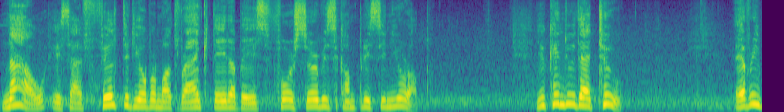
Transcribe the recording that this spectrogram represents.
now is I filter the Obermatt rank database for service companies in Europe. You can do that too. Every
